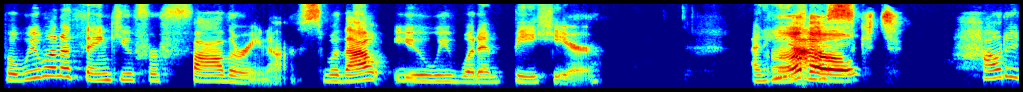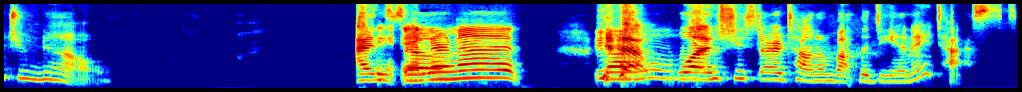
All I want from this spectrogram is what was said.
but we want to thank you for fathering us. Without you, we wouldn't be here. And he Uh-oh. asked, How did you know? And The so- internet. yeah. Yeah. Well, and she started telling him about the DNA tests.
